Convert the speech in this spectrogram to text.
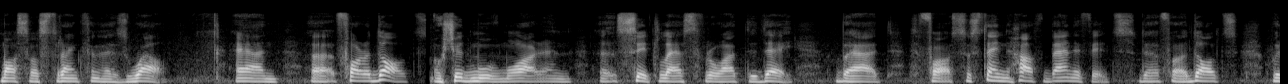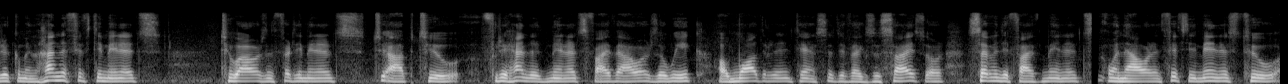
muscle strengthening as well. And uh, for adults, we should move more and uh, sit less throughout the day but for sustained health benefits the, for adults we recommend 150 minutes 2 hours and 30 minutes to up to 300 minutes, 5 hours a week of moderate intensity exercise or 75 minutes, 1 hour and 15 minutes to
